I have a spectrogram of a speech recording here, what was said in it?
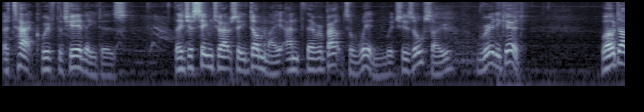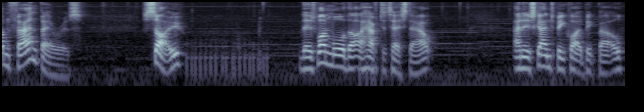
attack with the cheerleaders, they just seem to absolutely dominate, and they're about to win, which is also really good. Well done, fan bearers. So, there's one more that I have to test out, and it's going to be quite a big battle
